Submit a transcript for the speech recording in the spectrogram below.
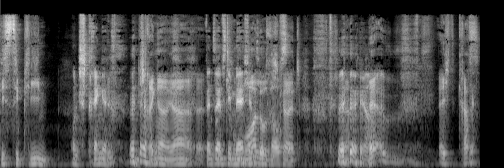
Disziplin. Und Strenge. Und Strenge, ja. äh, Wenn selbst die Märchen so drauf Humorlosigkeit. ja. Ja. Äh, echt krass.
